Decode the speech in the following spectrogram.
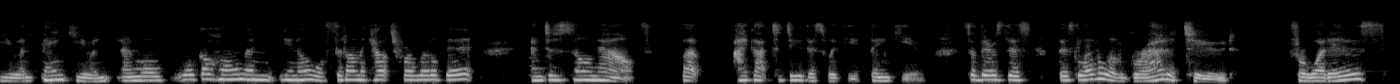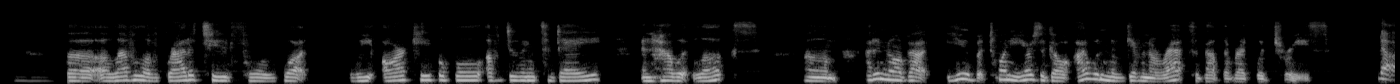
you and thank you. And, and we'll, we'll go home and, you know, we'll sit on the couch for a little bit and just zone out. I got to do this with you. Thank you. So there's this, this level of gratitude for what is, mm-hmm. uh, a level of gratitude for what we are capable of doing today and how it looks. Um, I don't know about you, but 20 years ago, I wouldn't have given a rat's about the redwood trees. No,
